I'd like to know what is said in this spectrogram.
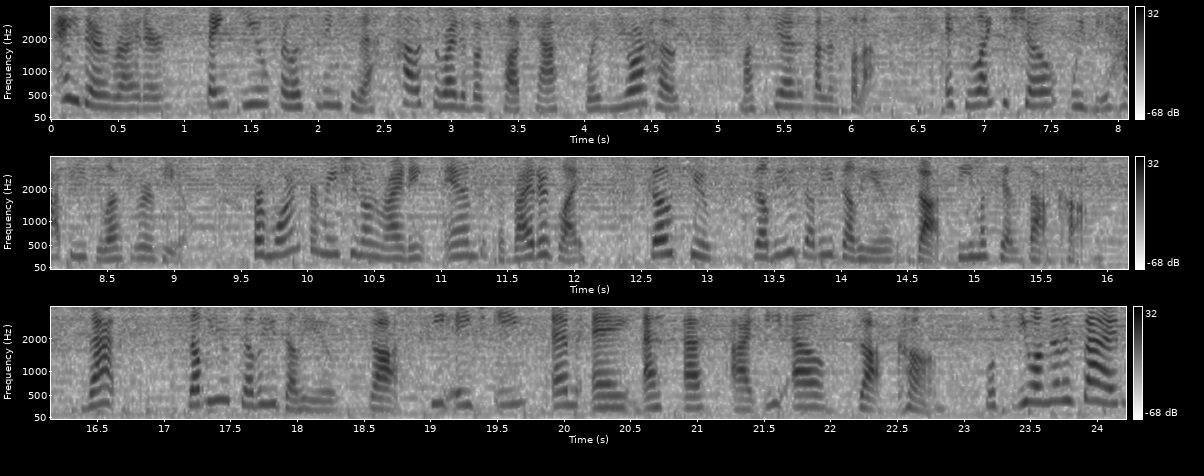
Hey there, writer. Thank you for listening to the How to Write a Book podcast with your host, Massiel Valenzuela. If you like the show, we'd be happy if you left a review. For more information on writing and the writer's life, go to www.themassiel.com. That's www.themassiel.com. We'll see you on the other side.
